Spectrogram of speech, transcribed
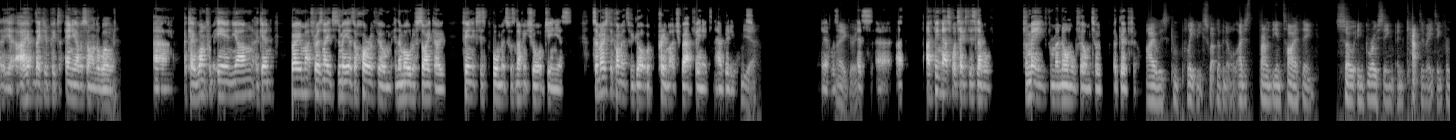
Uh, Yeah, I, they could have picked any other song in the world. Uh, okay, one from Ian Young again. Very much resonated to me as a horror film in the mold of Psycho. Phoenix's performance was nothing short of genius. So most of the comments we got were pretty much about Phoenix and how good he was. Yeah, yeah. It was, I agree. it's, uh, I, I think that's what takes this level for me from a normal film to a, a good film. I was completely swept up in it all. I just found the entire thing so engrossing and captivating from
